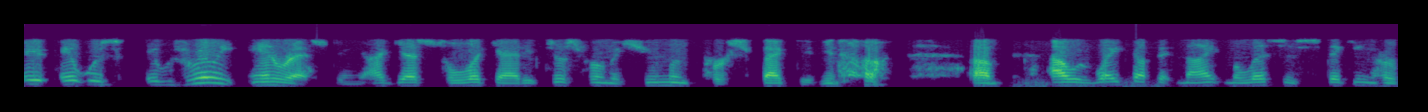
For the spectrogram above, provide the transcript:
it, it was it was really interesting, I guess, to look at it just from a human perspective. You know, um, I would wake up at night, Melissa's sticking her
